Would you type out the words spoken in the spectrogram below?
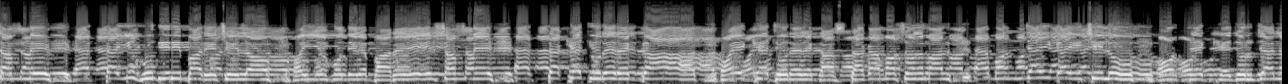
সামনে একটা ইহুদির বাড়ি ছিল। ওই ইহুদির বাড়ির সামনে একটা খেজুরের গাছ। ওই খেজুরের গাছটাকা মুসলমান এমন জায়গায় ছিল। অর্ধেক খেজুর যেন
